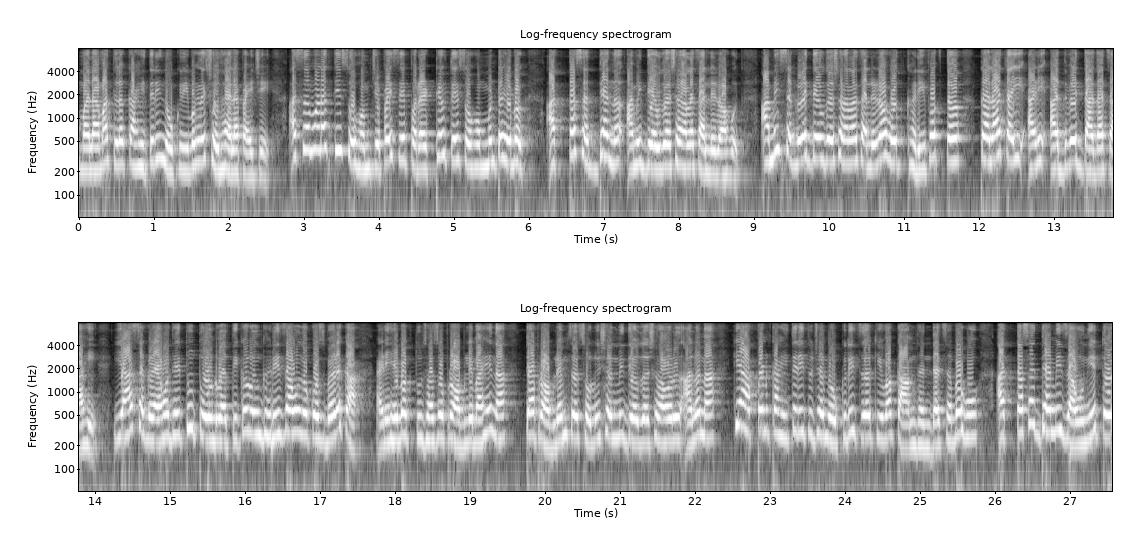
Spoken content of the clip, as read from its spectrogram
मला मात्र काहीतरी नोकरी वगैरे शोधायला पाहिजे. असं म्हणत ती सोहमचे पैसे परत ठेवते. सोहम म्हणतो हे बघ आत्ता सध्यानं आम्ही देवदर्शनाला चाललेलो आहोत. आम्ही सगळे देवदर्शनाला चाललेलो आहोत खरी फक्त कलाताई आणि अद्वैत दादाच आहे. या सगळ्यामध्ये तू तोंडवरती करून घरी जाऊ नकोस बरं का? आणि हे बघ तुझा जो प्रॉब्लेम आहे ना त्या प्रॉब्लेमचं सोल्युशन मी देवदर्शनावरून आलं ना की आपण काहीतरी तुझ्या नोकरीचं किंवा कामधंद्याचं बघू. आत्ता सध्या मी जाऊन येतो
